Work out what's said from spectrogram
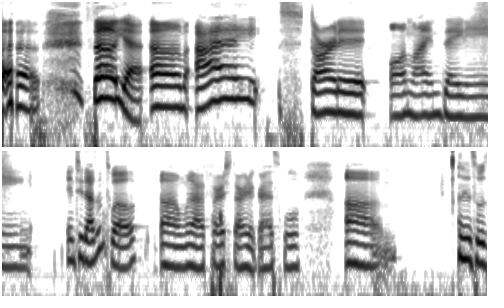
so yeah, um, I started online dating in 2012 um, when I first started grad school. Um, and this was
